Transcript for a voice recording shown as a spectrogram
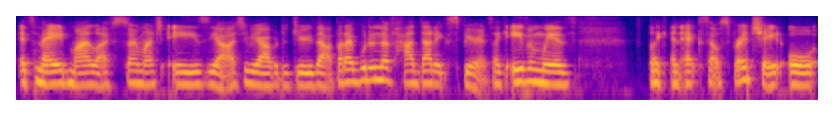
it's made my life so much easier to be able to do that. But I wouldn't have had that experience. Like even with like an Excel spreadsheet or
